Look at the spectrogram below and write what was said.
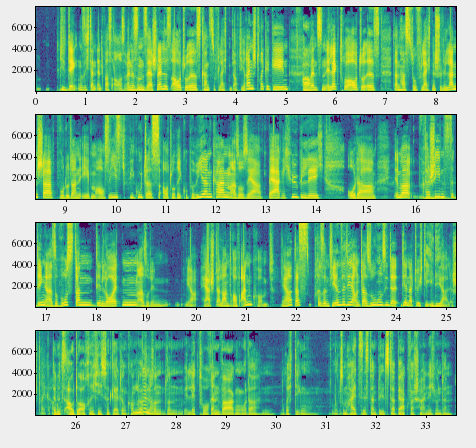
die denken sich dann etwas aus. Wenn es ein sehr schnelles Auto ist, kannst du vielleicht mit auf die Rennstrecke gehen. Ah. Wenn es ein Elektroauto ist, dann hast du vielleicht eine schöne Landschaft, wo du dann eben auch siehst, wie gut das Auto rekuperieren kann. Also sehr bergig, hügelig oder immer verschiedenste ah. Dinge. Also wo es dann den Leuten, also den ja, Herstellern drauf ankommt. Ja, das präsentieren sie dir und da suchen sie dir natürlich die ideale Strecke Damit das Auto auch richtig zur Geltung kommt. Also genau. so ein, so ein Elektrorennwagen oder einen richtigen, wo zum Heizen ist dann Bilster Berg wahrscheinlich und dann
